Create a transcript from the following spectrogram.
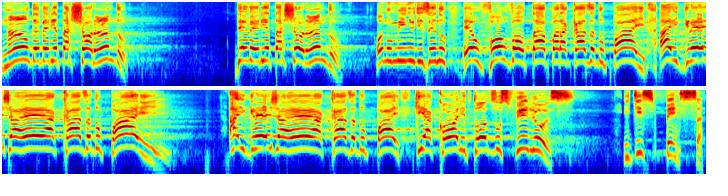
Não, deveria estar tá chorando. Deveria estar tá chorando. ou no mínimo dizendo: Eu vou voltar para a casa do Pai. A igreja é a casa do Pai. A igreja é a casa do Pai que acolhe todos os filhos e dispensa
